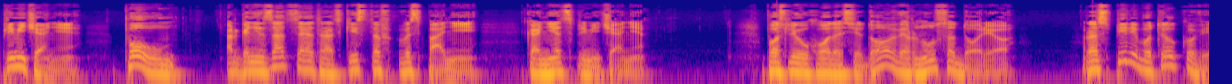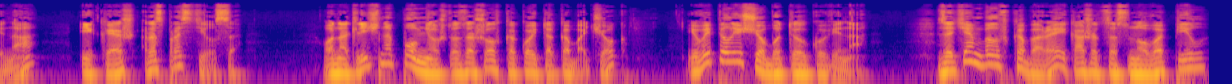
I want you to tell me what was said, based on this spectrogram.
Примечание. ПОУМ. Организация троцкистов в Испании. Конец примечания. После ухода Седова вернулся Дорио. Распили бутылку вина, и Кэш распростился. Он отлично помнил, что зашел в какой-то кабачок – и выпил еще бутылку вина. Затем был в кабаре и, кажется, снова пил,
